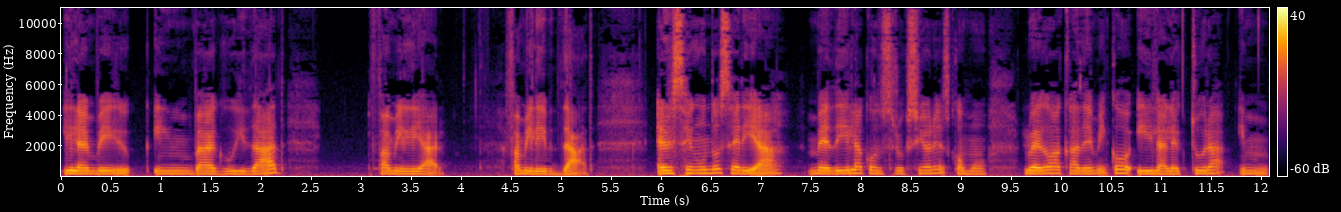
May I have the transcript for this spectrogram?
y la ambigüedad familiar, familiaridad. El segundo sería medir las construcciones como luego académico y la lectura y,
